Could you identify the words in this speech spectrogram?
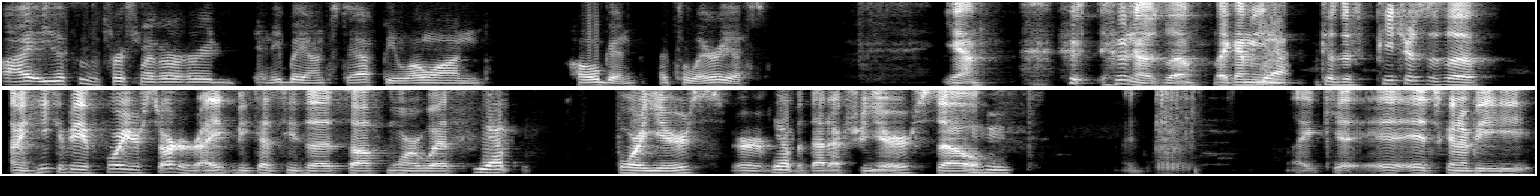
I this is the first time I've ever heard anybody on staff be low on Hogan. That's hilarious. Yeah. Who, who knows though? Like I mean, Yeah. because if Petras is a, I mean, he could be a four-year starter, right? Because he's a sophomore with Yep. four years or Yep. with that extra year. So Mhm. like it, it's going to be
